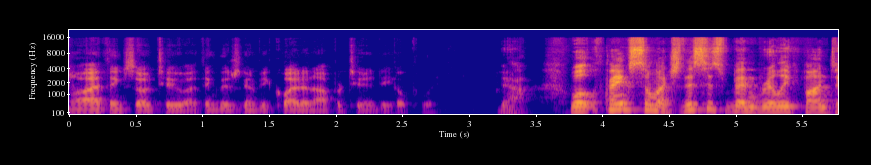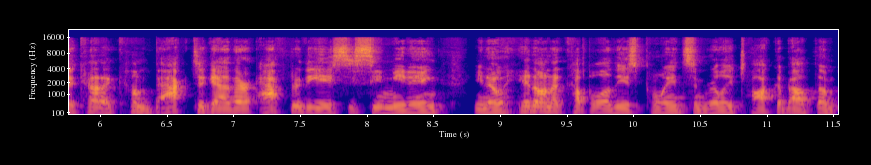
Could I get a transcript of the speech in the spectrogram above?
Well, I think so too. I think there's going to be quite an opportunity, hopefully. Yeah. Well, thanks so much. This has been really fun to kind of come back together after the ACC meeting, you know, hit on a couple of these points and really talk about them.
